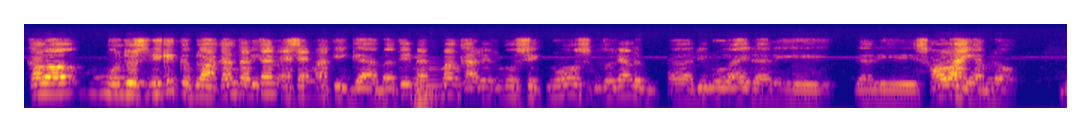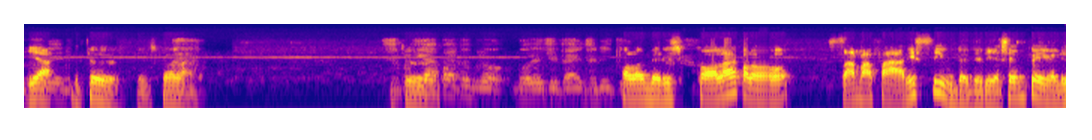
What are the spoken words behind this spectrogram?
kalau mundur sedikit ke belakang tadi kan SMA 3 berarti Hmm. memang karir musikmu sebetulnya eh, dimulai dari dari sekolah ya bro Bro Iya betul dari sekolah seperti betul. apa tuh bro boleh ceritain sedikit kalau dari sekolah kalau sama Faris sih udah dari SMP kali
